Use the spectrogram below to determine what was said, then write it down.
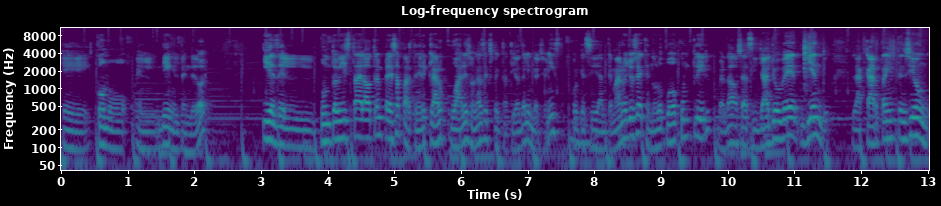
eh, como en, en el vendedor. Y desde el punto de vista de la otra empresa, para tener claro cuáles son las expectativas del inversionista. Porque si de antemano yo sé que no lo puedo cumplir, ¿verdad? O sea, si ya yo ve, viendo la carta de intención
